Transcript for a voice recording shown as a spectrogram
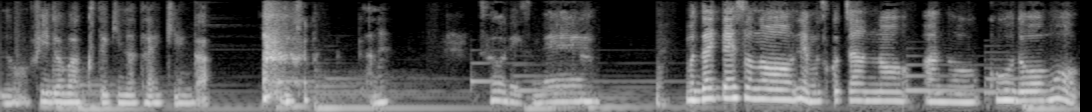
あのフィードバック的な体験がでね。そうですね。まあ、大体そのね、息子ちゃんのあの行動も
